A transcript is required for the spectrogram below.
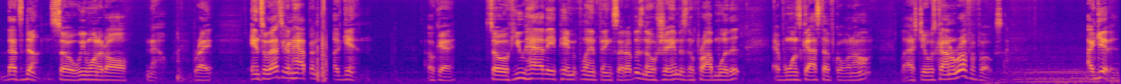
that's done. So we want it all now, right? And so that's going to happen again. Okay. So if you have a payment plan thing set up, there's no shame, there's no problem with it. Everyone's got stuff going on. Last year was kind of rough for folks. I get it.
